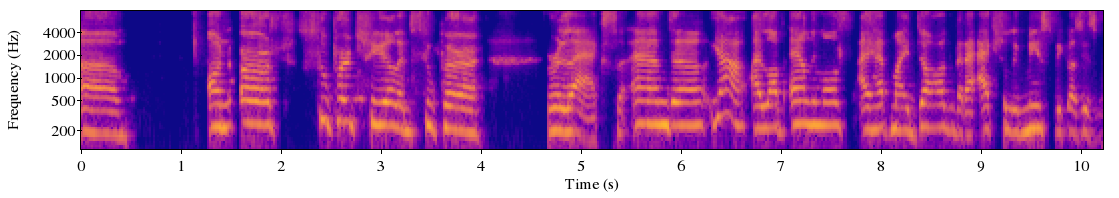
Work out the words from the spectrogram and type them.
um, on earth, super chill and super, relax. And uh, yeah, I love animals. I have my dog that I actually miss because he's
